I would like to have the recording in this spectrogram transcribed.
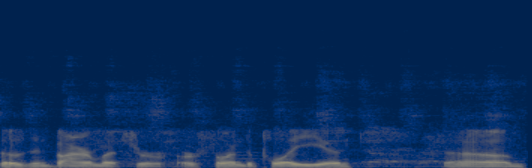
those environments are, are fun to play in. Um,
